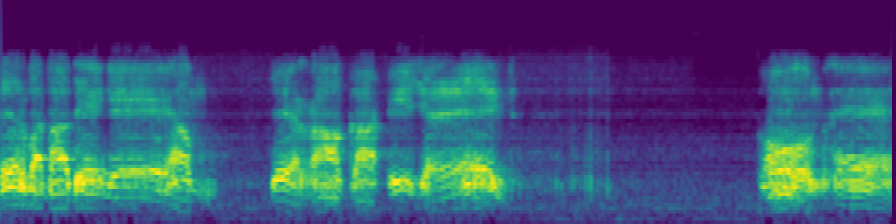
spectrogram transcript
फिर बता देंगे हम कि रा का एजेंट कौन है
